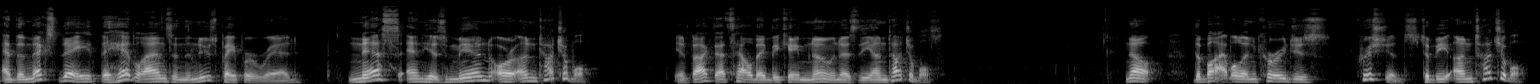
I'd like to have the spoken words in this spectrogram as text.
And the next day, the headlines in the newspaper read Ness and his men are untouchable. In fact, that's how they became known as the Untouchables. Now, the Bible encourages Christians to be untouchable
